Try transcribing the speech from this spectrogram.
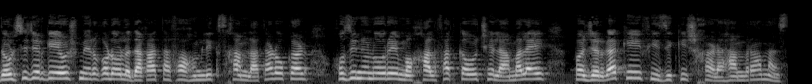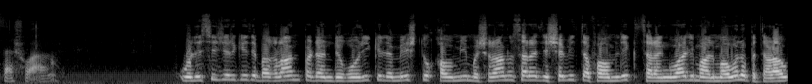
د ولسي جرګې یو شمېر غړو له دغه تفاهم لیک څخه ملاتړ وکړ، خو ځینو نورو یې مخالفت کاوه چې له امله یې په جرګه کې فزیکي شخړه هم رامنځته شوه. ولسي جرګې د بغلان په ډنډ غوري کې له مېشتو قومي مشرانو سره د شوي تفاهم لیک څرنګوالي معلومولو په تړاو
